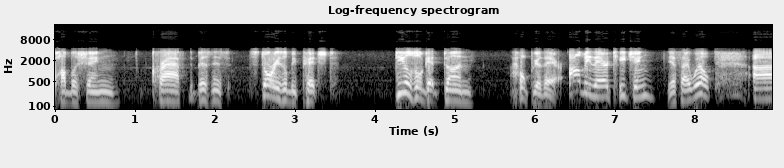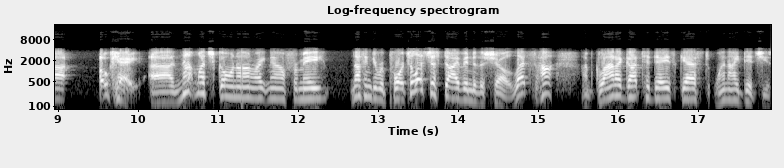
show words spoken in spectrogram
publishing, craft, the business. Stories will be pitched, deals will get done. I hope you're there. I'll be there teaching. Yes, I will. Uh, okay, uh, not much going on right now for me nothing to report. So let's just dive into the show. Let's. Huh? I'm glad I got today's guest when I did. She's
